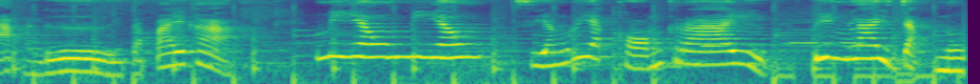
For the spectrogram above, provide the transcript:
ลากมาเลยต่อไปค่ะเมียวเมียวเสียงเรียกของใครวิ่งไล่จับหนู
